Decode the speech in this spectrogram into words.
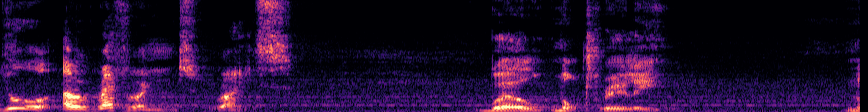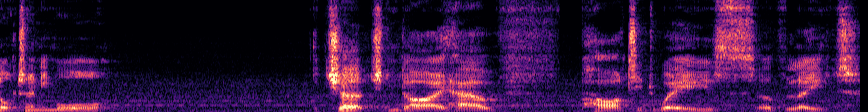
You're a reverend, right? Well, not really. Not anymore. The church and I have parted ways of late.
